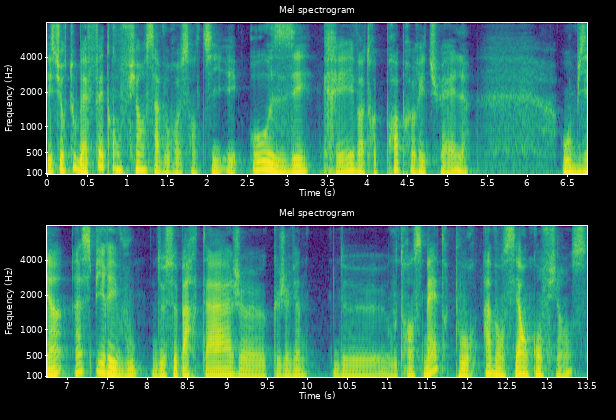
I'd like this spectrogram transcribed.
Et surtout, bah, faites confiance à vos ressentis et osez créer votre propre rituel. Ou bien inspirez-vous de ce partage euh, que je viens de vous transmettre pour avancer en confiance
